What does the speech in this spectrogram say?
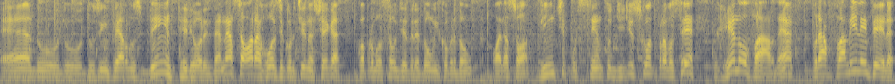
É, do, do- dos invernos bem anteriores, né? Nessa hora, a Rose Cortina chega com a promoção de edredom e cobredom. Olha só, 20% de desconto para você renovar, né? Pra família inteira.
